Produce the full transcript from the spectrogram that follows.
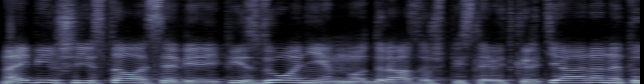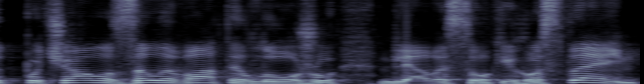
Найбільше дісталося VIP-зоні. Одразу ж після відкриття арени тут почало заливати ложу для високих гостей.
